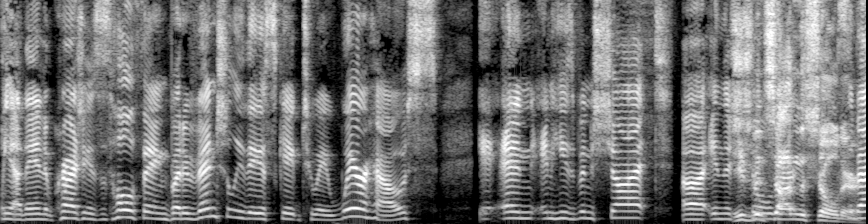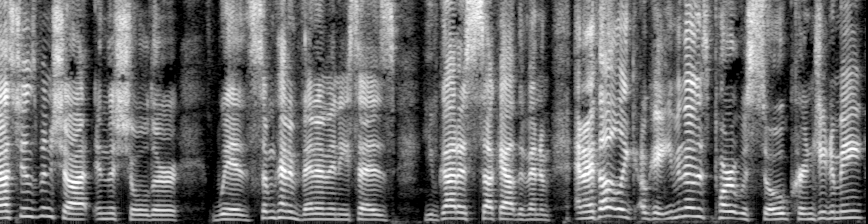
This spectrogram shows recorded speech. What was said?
yeah they end up crashing it's this whole thing but eventually they escape to a warehouse and and he's been shot uh in the He's shoulder He's been shot in the shoulder. Sebastian's been shot in the shoulder with some kind of venom and he says you've got to suck out the venom and i thought like okay even though this part was so cringy to me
